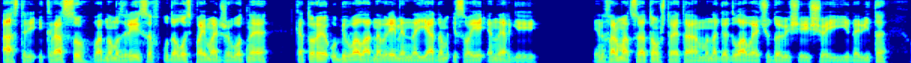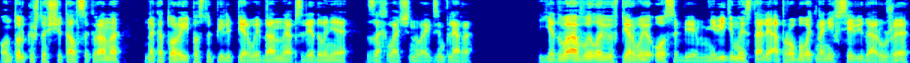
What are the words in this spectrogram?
Астри и Красу в одном из рейсов удалось поймать животное, которое убивало одновременно ядом и своей энергией. Информацию о том, что это многоглавое чудовище еще и ядовито, он только что считал с экрана, на который поступили первые данные обследования захваченного экземпляра. Едва выловив первые особи, невидимые стали опробовать на них все виды оружия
